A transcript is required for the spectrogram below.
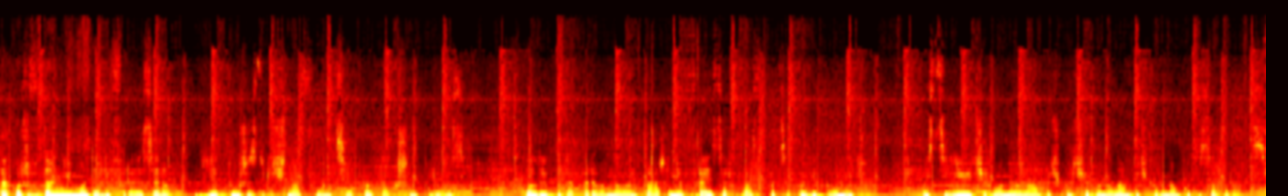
Також в даній моделі фрезера є дуже зручна функція Protection Plus. Коли буде перенавантаження, фрезер вас про це повідомить ось цією червоною лампочкою. Червона лампочка вона буде загоратися.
